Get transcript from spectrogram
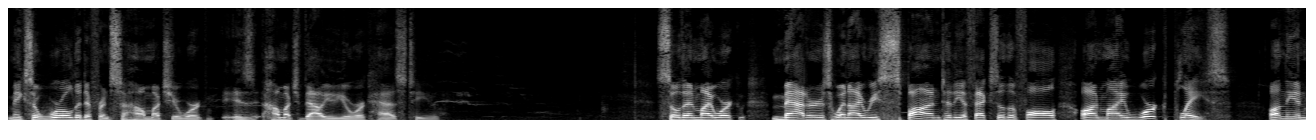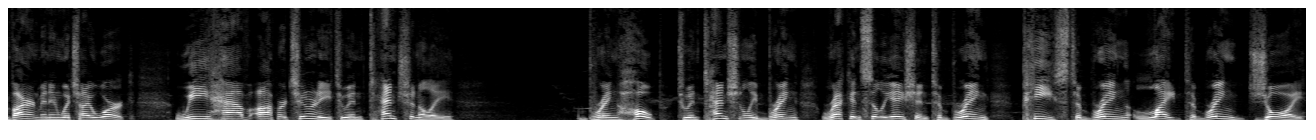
Makes a world of difference to how much your work is, how much value your work has to you. So then, my work matters when I respond to the effects of the fall on my workplace, on the environment in which I work. We have opportunity to intentionally bring hope, to intentionally bring reconciliation, to bring peace, to bring light, to bring joy,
